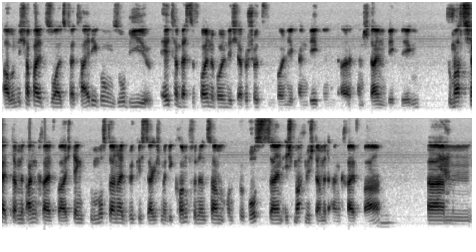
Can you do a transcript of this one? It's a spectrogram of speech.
Aber ich habe halt so als Verteidigung, so wie Eltern, beste Freunde wollen dich ja beschützen, wollen dir keinen Weg, äh, keinen Stein in den Weg legen. Du machst dich halt damit angreifbar. Ich denke, du musst dann halt wirklich, sage ich mal, die Confidence haben und Bewusstsein, ich mache mich damit angreifbar. Mhm. Ähm,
